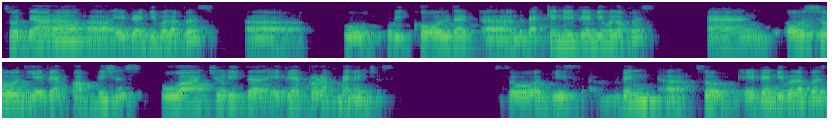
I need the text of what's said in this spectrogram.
So there are uh, API developers uh, who, we call that uh, the backend API developers, and also the API publishers who are actually the API product managers. So these when uh, so API developers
